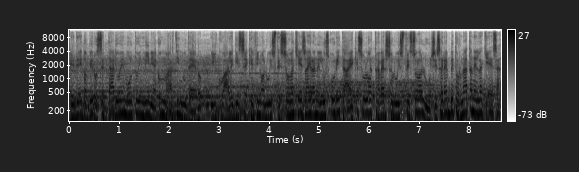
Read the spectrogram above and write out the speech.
Ed è davvero settario e molto in linea con Martin Lutero, il quale disse che fino a lui stesso la Chiesa era nell'oscurità e che solo attraverso lui stesso la luce sarebbe tornata nella Chiesa.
